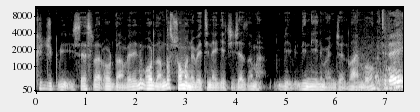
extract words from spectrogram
küçük bir ses var oradan verelim. Oradan da Soma nöbetine geçeceğiz ama bir dinleyelim önce Limbo. Today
